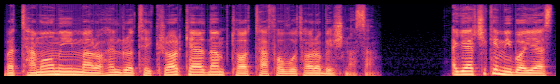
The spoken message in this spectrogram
و تمام این مراحل را تکرار کردم تا تفاوتها را بشناسم. اگرچه که میبایست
